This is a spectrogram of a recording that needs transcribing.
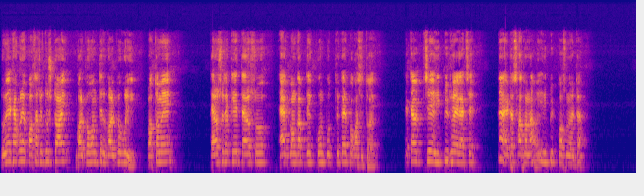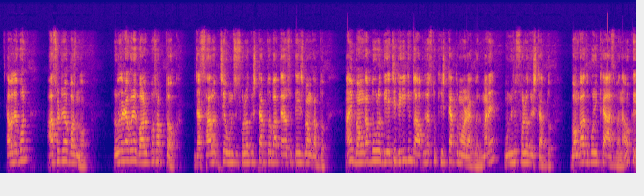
রবীন্দ্রনাথ ঠাকুরের কথা চতুষ্টয় গল্পগ্রন্থের গল্পগুলি। প্রথমে তেরোশো থেকে তেরোশো এক বঙ্গাব্দে কোন পত্রিকায় প্রকাশিত হয়? এটা হচ্ছে রিপিট হয়ে গেছে। হ্যাঁ এটা সাধনা, ওই রিপিট প্রশ্ন এটা। তারপর দেখুন আটষট্টি নম্বর প্রশ্ন। রবীন্দ্রনাথ ঠাকুরের গল্প সপ্তক, যা সাল হচ্ছে উনিশশো ষোলো খ্রিস্টাব্দ বা তেরোশো তেইশ বঙ্গাব্দ। আমি বঙ্গাব্দগুলো দিয়েছি ঠিকই, কিন্তু আপনারা শুধু খ্রিস্টাব্দ মনে রাখবেন। মানে উনিশশো ষোলো খ্রিস্টাব্দ। বঙ্গাব্দ পরীক্ষায় আসবে না, ওকে?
